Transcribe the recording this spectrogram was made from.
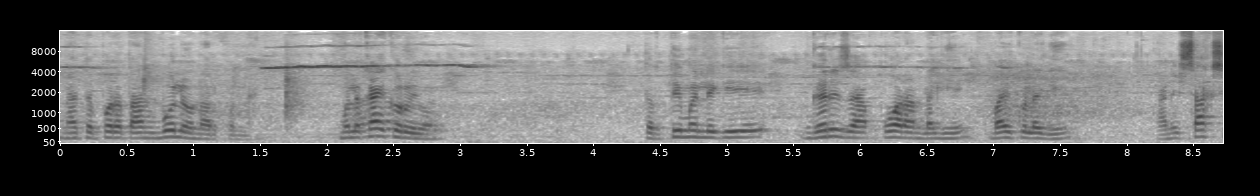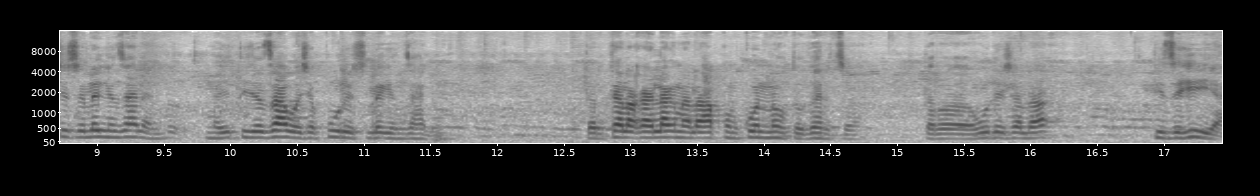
नाही तर परत आम्ही बोलवणार पण नाही. मला काय करू येऊन तर ते म्हणले की घरी जा पोरांना घे बायकोला घे. आणि साक्षीचं लगीन झालं म्हणजे तिच्या जावच्या पुरेचं लगीन झालं. तर त्याला काय लागणार आपण कोण नव्हतं घरचं. तर उद्याच्याला तिचं ही या.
